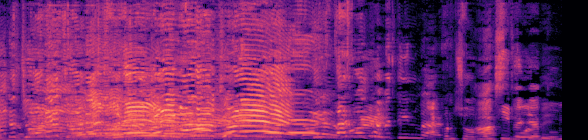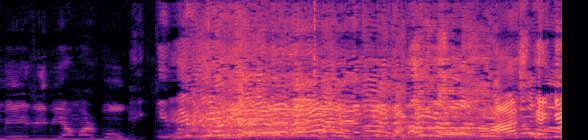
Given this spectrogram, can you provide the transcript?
এটা জোরে জোরে জোরে জোরে তিনবার বলতে হবে তিনবার এখন শোভন কি থেকে বলবে? তুমি রিমি আমার বউ। আজ থেকে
